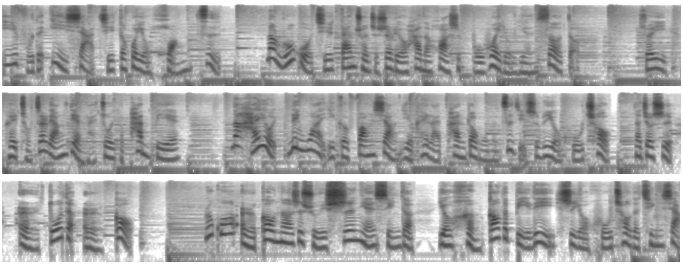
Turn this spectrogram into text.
衣服的腋下其实都会有黄渍。那如果其实单纯只是流汗的话，是不会有颜色的。所以可以从这两点来做一个判别。那还有另外一个方向，也可以来判断我们自己是不是有狐臭，那就是耳朵的耳垢。如果耳垢呢是属于湿黏型的，有很高的比例是有狐臭的倾向。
